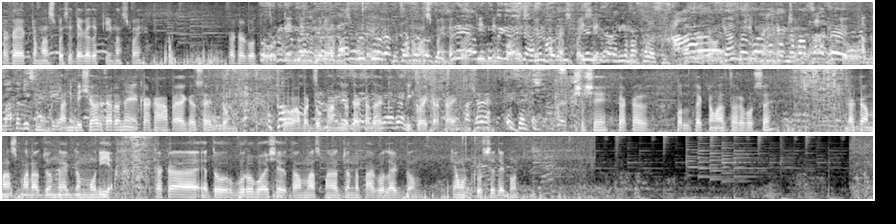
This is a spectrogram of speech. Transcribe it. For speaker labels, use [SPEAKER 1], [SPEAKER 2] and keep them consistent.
[SPEAKER 1] কাকা, একটা মাছ পাইছে, দেখা যাক কি মাছ পায়। কাকা, গত তিন দিন ধরে মাছ মারে, কোনো মাছ পায় না তিন দিন পরে একটা মাছ পাইছে। কাকা, অনেক খুশি পানি বেশি হওয়ার কারণে কাকা হাঁপায় গেছে একদম। তো আবার ডুব ভাঙলে, দেখা যাক কি কয় কাকায়। শেষে কাকার পলতে একটা মাছ ধরা পড়ছে। কাকা, মাছ মারার জন্য একদম মরিয়া। কাকা, এত বুড়ো বয়সে তাও মাছ মারার জন্য পাগল একদম। কেমন করছে দেখুন।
